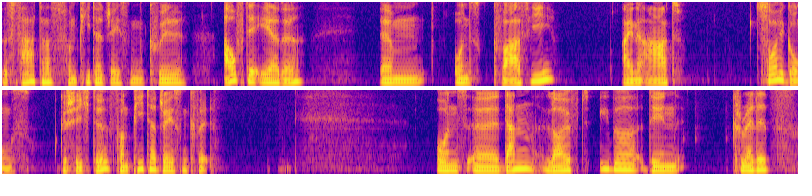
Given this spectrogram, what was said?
des Vaters von Peter Jason Quill auf der Erde ähm, und quasi eine Art Zeugungsgeschichte von Peter Jason Quill. Und äh, dann läuft über den Credits,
